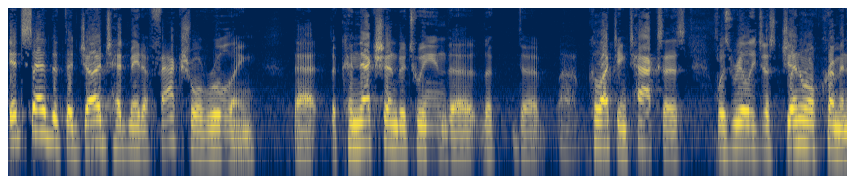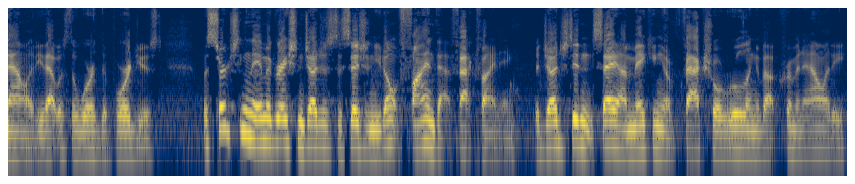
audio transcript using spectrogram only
It said that the judge had made a factual ruling that the connection between the, the, the uh, collecting taxes was really just general criminality. That was the word the board used. But searching the immigration judge's decision, you don't find that fact finding. The judge didn't say, I'm making a factual ruling about criminality.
